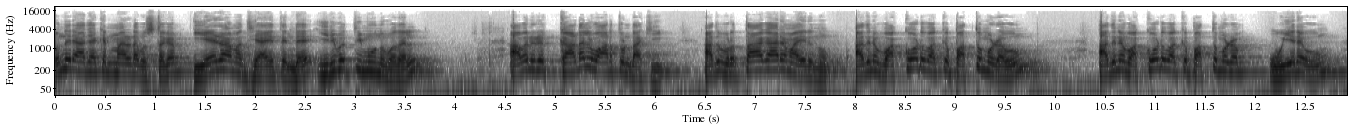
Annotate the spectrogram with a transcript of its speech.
ഒന്ന് രാജാക്കന്മാരുടെ പുസ്തകം ഏഴാം അധ്യായത്തിന്റെ ഇരുപത്തിമൂന്ന് മുതൽ അവനൊരു കടൽ വാർത്തുണ്ടാക്കി. അത് വൃത്താകാരമായിരുന്നു. അതിന് വക്കോട് വക്ക് പത്ത് മുഴവും അതിന് വക്കോട് വക്ക് പത്ത് മുഴം ഉയരവും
